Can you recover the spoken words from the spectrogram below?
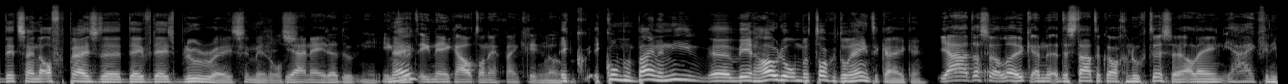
dit zijn de afgeprijsde dvd's, Blu-rays inmiddels. Ja, nee, dat doe ik niet. Ik, Nee? doe het, ik, nee, ik haal het dan echt bij een kringloop. Ik, ik kon me bijna niet eh, weerhouden om er toch doorheen te kijken. Ja, dat is wel leuk. En eh, er staat ook wel genoeg tussen. Alleen, ja, ik vind die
